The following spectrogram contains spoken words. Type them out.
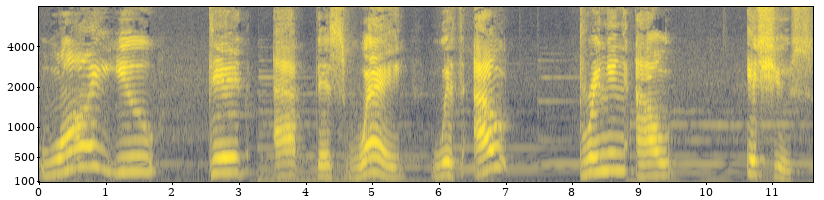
why you did act this way without bringing out issues.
